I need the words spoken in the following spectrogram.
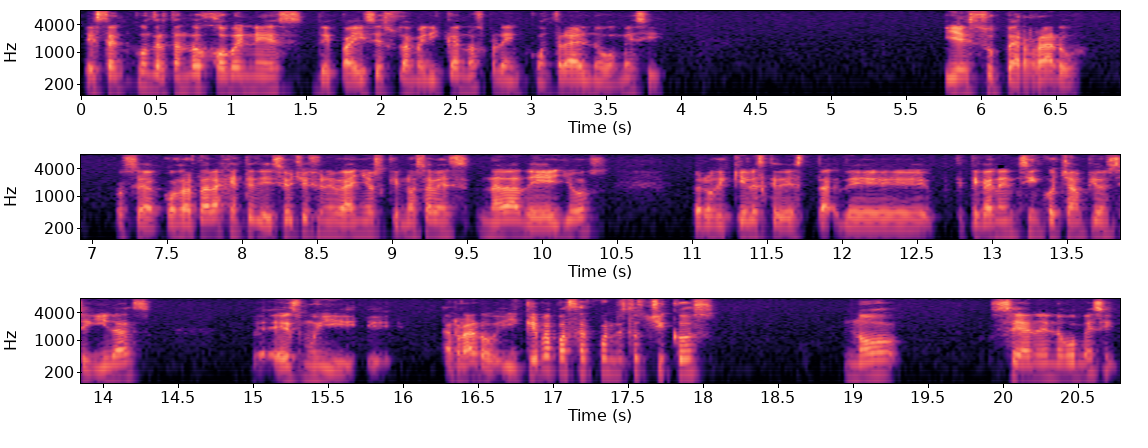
están contratando jóvenes de países sudamericanos para encontrar el nuevo Messi. Y es súper raro. O sea, contratar a gente de 18 y 19 años que no sabes nada de ellos, pero que quieres que, que te ganen cinco Champions seguidas, es muy eh, raro. ¿Y qué va a pasar cuando estos chicos no sean el nuevo Messi?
